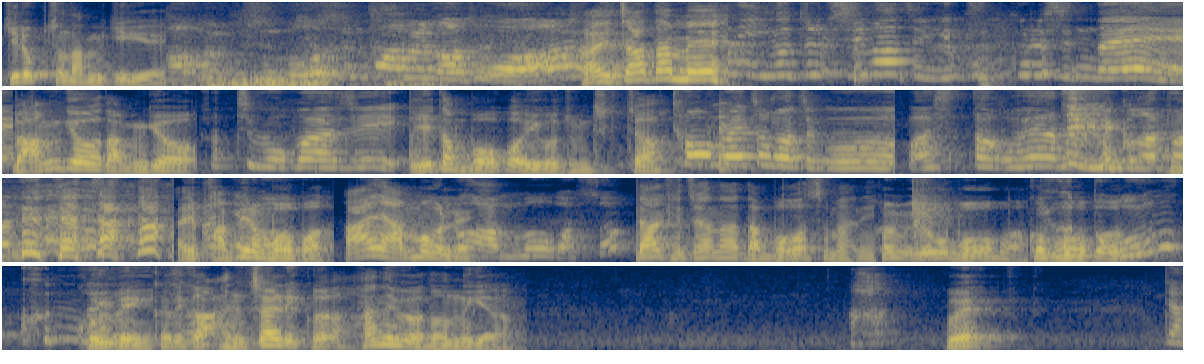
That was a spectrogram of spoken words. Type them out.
기록 좀 남기게. 밥을 무슨 머슴 밥을 가져와? 아니 짜다며 아니 이거 좀 심하지? 이게 국그릇인데. 남겨 남겨. 같이 먹어야지. 일단 먹어. 이거 좀 찍자. 처음 해줘가지고 맛있다고 해야 될 것 같아 아니 밥이랑 먹어봐. 아니 안 먹을래. 너 안 먹어봤어? 나 괜찮아. 나 먹었어 많이. 그럼 이거 먹어봐. 그거 이거 먹어봐. 너무 큰데? 골뱅이. 근데 그거 안 잘릴 거야? 한 입에 넣는 게 나아. 왜? 야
